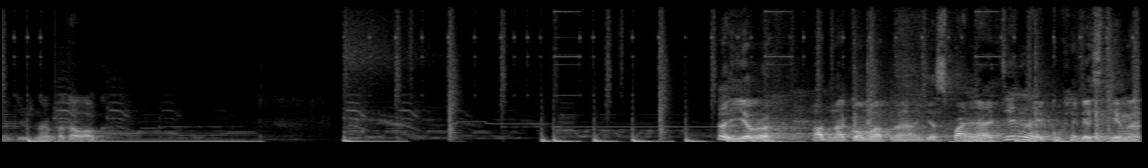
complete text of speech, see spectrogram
Натяжной потолок. Евро однокомнатная, где спальня отдельная и кухня-гостиная.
